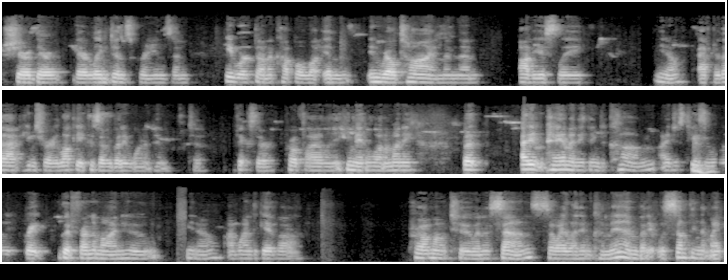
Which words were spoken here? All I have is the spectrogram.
shared their their LinkedIn screens and he worked on a couple in in real time. And then obviously, you know, after that he was very lucky because everybody wanted him to fix their profile and he made a lot of money. But I didn't pay him anything to come. I just he's a mm-hmm. really great good friend of mine who you know I wanted to give a promo to in a sense. So I let him come in, but it was something that my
